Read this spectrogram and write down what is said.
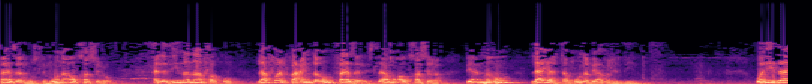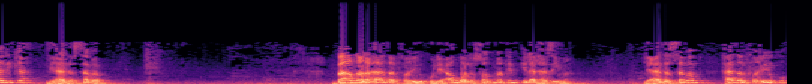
فاز المسلمون أو خسروا. الذين نافقوا لا فرق عندهم فاز الإسلام أو خسر لأنهم لا يهتمون بأمر الدين. ولذلك لهذا السبب بادر هذا الفريق لأول صدمة إلى الهزيمة. لهذا السبب هذا الفريق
